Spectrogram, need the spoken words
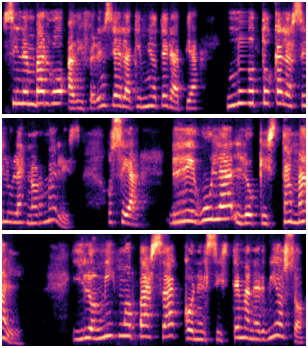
Sin embargo, a diferencia de la quimioterapia, no toca las células normales. O sea, regula lo que está mal. Y lo mismo pasa con el sistema nervioso.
